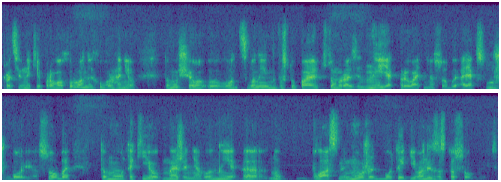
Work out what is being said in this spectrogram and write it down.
працівники правоохоронних органів, тому що е, вон- вони виступають в цьому разі не як приватні особи, а як службові особи. Тому такі обмеження вони е, ну власне можуть бути і вони застосовуються.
